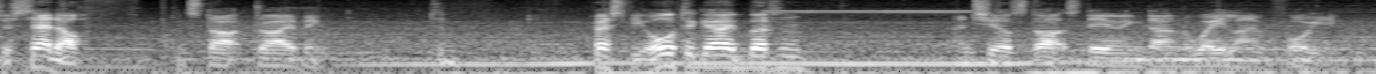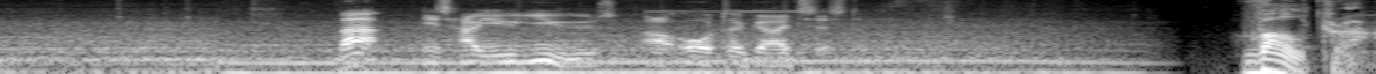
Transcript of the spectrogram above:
just set off and start driving. To Press the auto guide button and she'll start steering down the wayline for you. That is how you use our auto guide system. Valtra,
